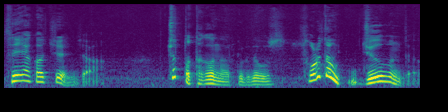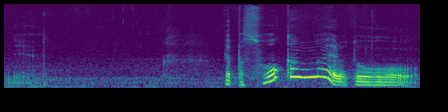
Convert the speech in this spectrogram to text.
1180円じゃちょっと高くなるけどでもそれでも十分だよね。やっぱそう考えると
